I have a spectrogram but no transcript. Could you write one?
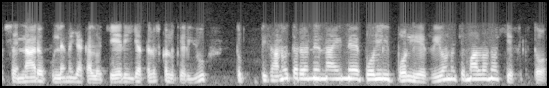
σενάριο που λέμε για καλοκαίρι, για τέλος καλοκαιριού, το πιθανότερο είναι να είναι πολύ, πολύ ευίωνο και μάλλον όχι εφικτό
